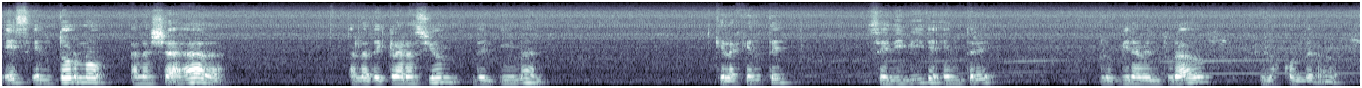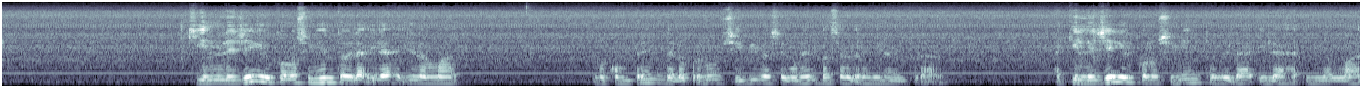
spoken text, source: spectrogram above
Es en torno a la shahada a la declaración del imán, que la gente se divide entre los bienaventurados y los condenados. Quien le llegue el conocimiento de la ilaha illallah, lo comprenda, lo pronuncie y viva según él, va a ser de los bienaventurados. A quien le llegue el conocimiento de la ilaha illallah,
